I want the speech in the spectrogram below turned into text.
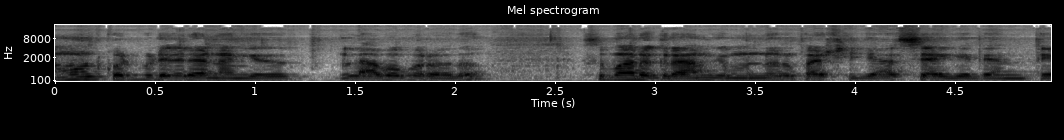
ಅಮೌಂಟ್ ಕೊಟ್ಬಿಟ್ಟಿದ್ರೆ ನನಗೆ ಲಾಭ ಬರೋದು. ಸುಮಾರು ಗ್ರಾಮ್ಗೆ ಮುನ್ನೂರು ರೂಪಾಯಿ ಅಷ್ಟು ಜಾಸ್ತಿ ಆಗಿದೆ ಅಂತೆ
